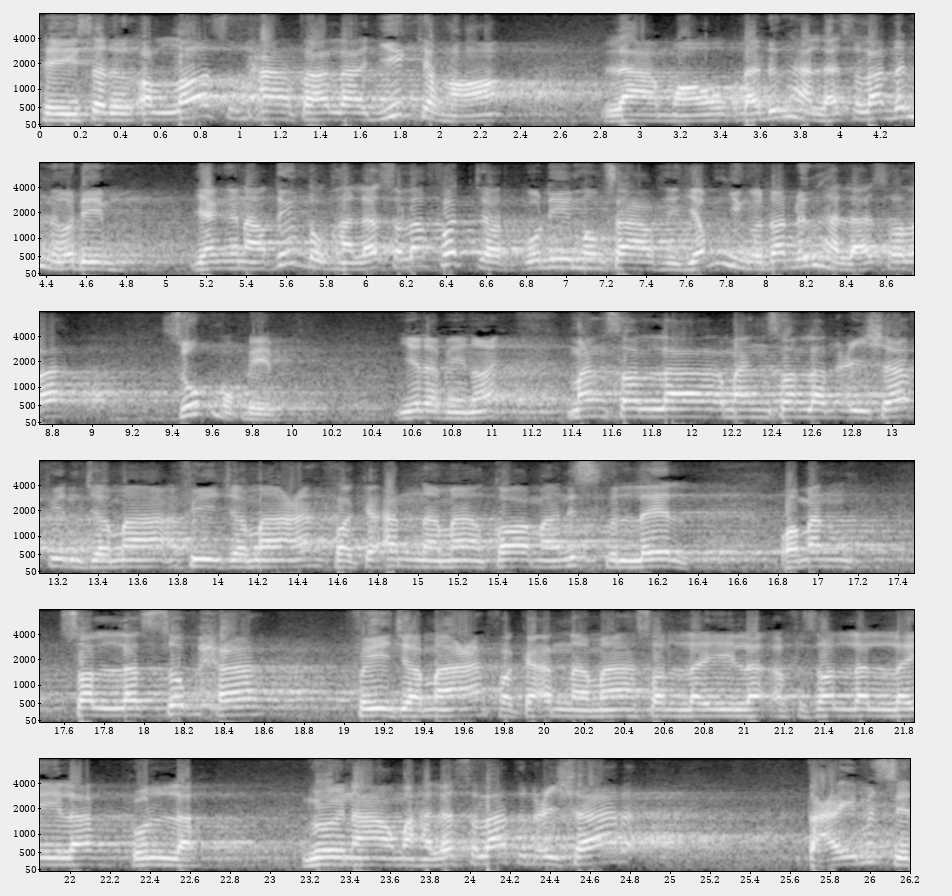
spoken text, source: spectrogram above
thì sẽ được Allah Subhanahu wa Taala giết cho họ là một đã đứng hành lễ Salat đến nửa đêm. Và người nào tiếp tục hành lễ salat phết fajr của đêm hôm sau thì giống như người đó đứng hành lễ salat suốt một đêm. Như là mình nói, man salla man salla isha fi jama'a fi jama'a, fa ka'annama qama nisf al-layl wa man salla subha fi jama'a fa ka'annama sallayla ờ, salla al-layla kullah người nào mà hành lễ salat isha đó, tại masjid,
